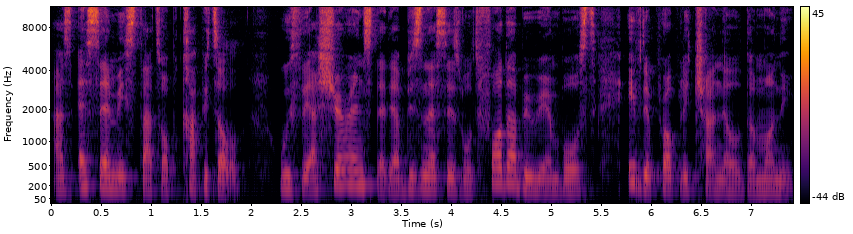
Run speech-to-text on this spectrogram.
as SME startup capital, with the assurance that their businesses would further be reimbursed if they properly channel the money.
